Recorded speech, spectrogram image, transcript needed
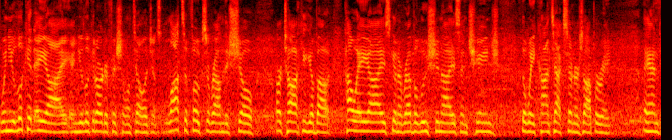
when you look at AI and you look at artificial intelligence, lots of folks around this show are talking about how AI is going to revolutionize and change the way contact centers operate. And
